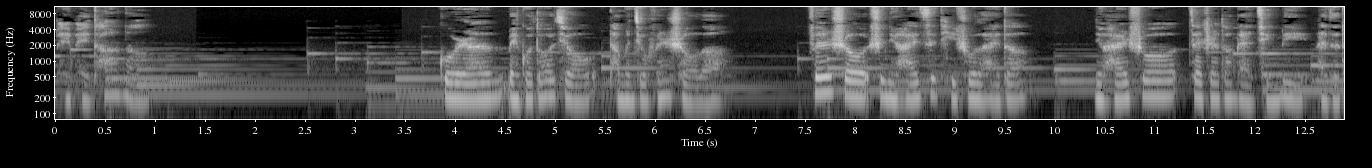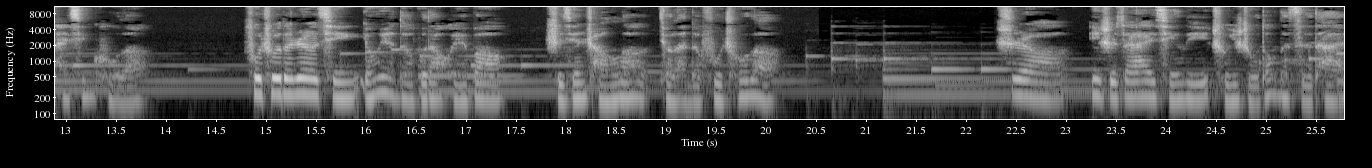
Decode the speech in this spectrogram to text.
陪陪她呢？果然，没过多久，他们就分手了。分手是女孩子提出来的。女孩说，在这段感情里爱得太辛苦了，付出的热情永远得不到回报，时间长了就懒得付出了。是啊，一直在爱情里处于主动的姿态，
